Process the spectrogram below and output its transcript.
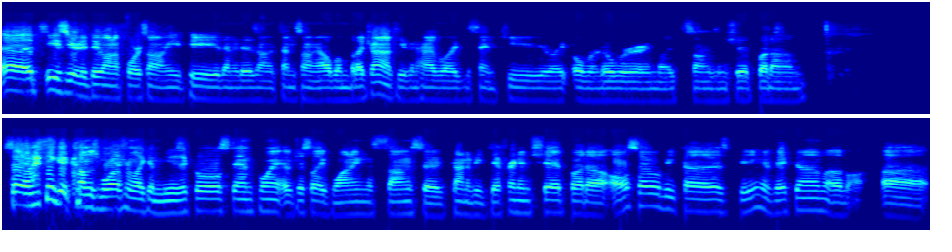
uh, it's easier to do on a four song EP than it is on a 10 song album, but I try not to even have like the same key like over and over in like songs and shit. But um so I think it comes more from like a musical standpoint of just like wanting the songs to kind of be different and shit, but uh also because being a victim of uh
